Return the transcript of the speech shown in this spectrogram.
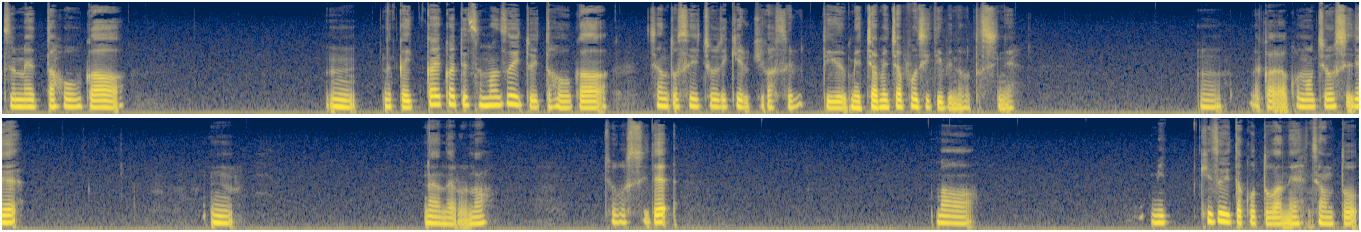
つめた方がうん。なんか一回こうやってつまずいといた方がちゃんと成長できる気がするっていうめちゃめちゃポジティブな私ね。うん。だからこの調子でうん。なんだろうな。調子でまあみ気づいたことはねちゃんと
